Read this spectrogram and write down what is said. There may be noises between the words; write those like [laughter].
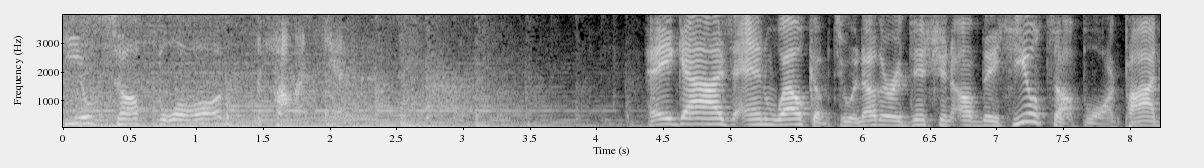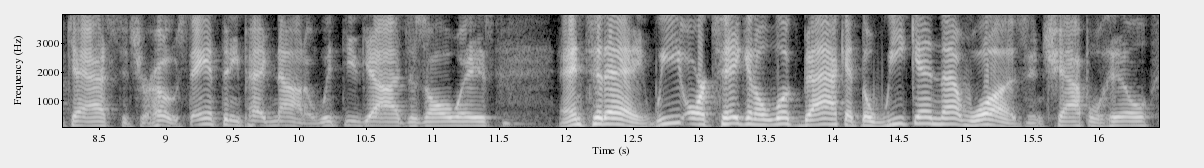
Heel Tough Blog Podcast. Hey guys, and welcome to another edition of the Heel Tough Blog Podcast. It's your host, Anthony Pagnotta, with you guys as always. And today, we are taking a look back at the weekend that was in Chapel Hill.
